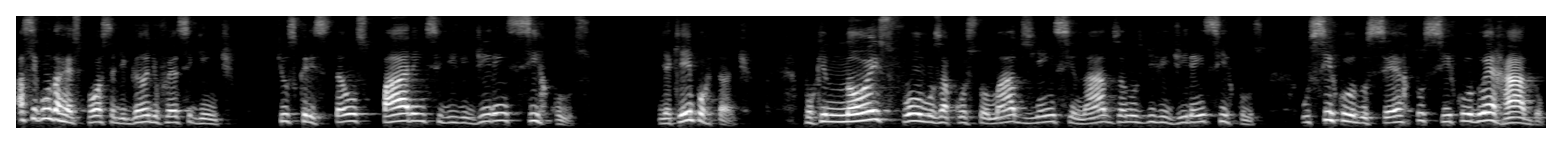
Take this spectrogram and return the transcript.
A segunda resposta de Gandhi foi a seguinte: que os cristãos parem de se dividir em círculos. E aqui é importante, porque nós fomos acostumados e ensinados a nos dividir em círculos. O círculo do certo, o círculo do errado.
